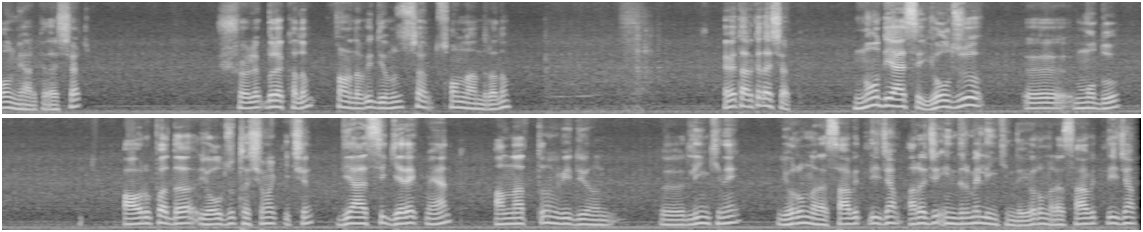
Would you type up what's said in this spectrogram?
olmuyor arkadaşlar. Şöyle bırakalım. Sonra da videomuzu son- sonlandıralım. Evet arkadaşlar. No DLC yolcu e, modu Avrupa'da yolcu taşımak için DLC gerekmeyen anlattığım videonun e, linkini yorumlara sabitleyeceğim. Aracı indirme linkini de yorumlara sabitleyeceğim.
